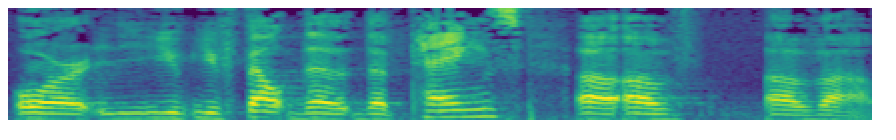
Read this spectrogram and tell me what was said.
or you, you've felt the, the pangs uh, of, of, uh,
